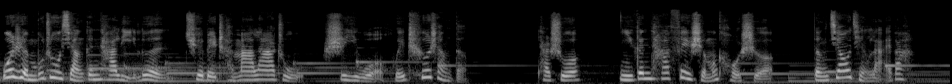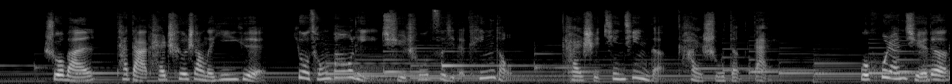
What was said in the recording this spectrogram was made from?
我忍不住想跟他理论，却被陈妈拉住，示意我回车上等。他说：“你跟他费什么口舌？等交警来吧。”说完，他打开车上的音乐，又从包里取出自己的 Kindle，开始静静地看书等待。我忽然觉得。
